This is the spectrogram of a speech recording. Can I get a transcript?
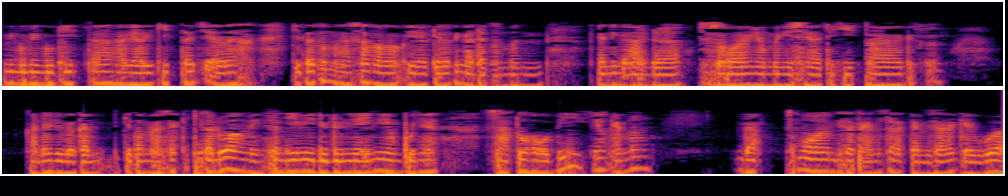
minggu-minggu kita hari-hari kita aja lah. Kita tuh merasa kalau ya kita tuh nggak ada teman kita nih nggak ada seseorang yang mengisi hati kita gitu. Kadang juga kan kita merasa kita doang nih sendiri di dunia ini yang punya satu hobi yang emang nggak semua orang bisa translate. Dan misalnya kayak gue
